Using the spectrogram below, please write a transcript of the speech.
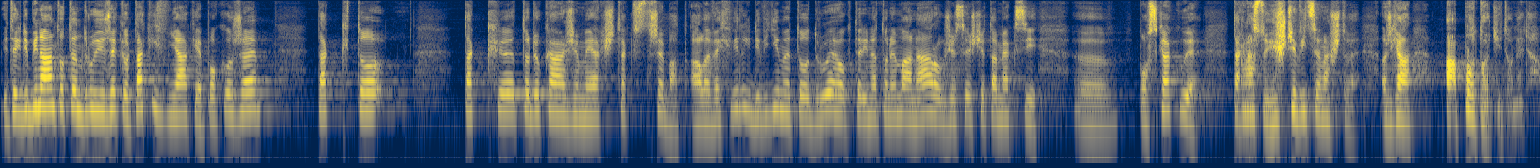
Víte, kdyby nám to ten druhý řekl taky v nějaké pokoře, tak to, tak to dokážeme jakž tak vstřebat. Ale ve chvíli, kdy vidíme toho druhého, který na to nemá nárok, že se ještě tam jaksi e, poskakuje, tak nás to ještě více naštve. A říká, a proto ti to nedám.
